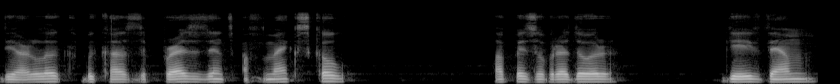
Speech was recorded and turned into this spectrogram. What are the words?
they are lucky because the president of Mexico, López Obrador, gave them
